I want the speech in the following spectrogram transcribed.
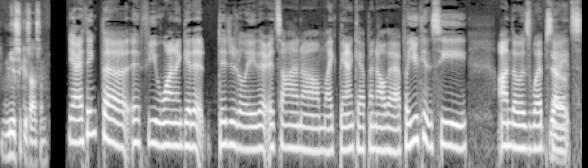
music is awesome. Yeah, I think the if you want to get it digitally, there it's on um, like Bandcamp and all that. But you can see on those websites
